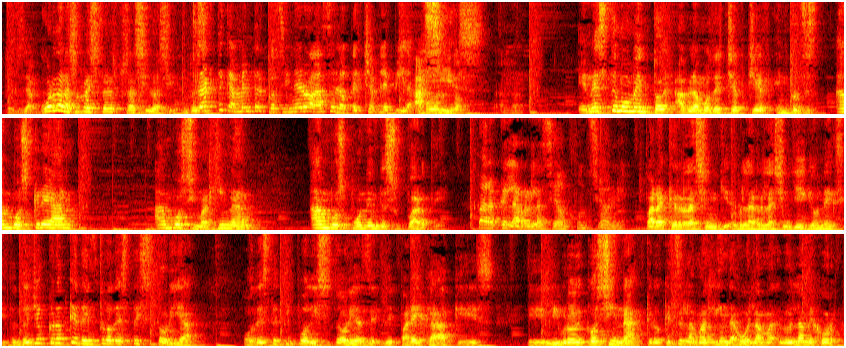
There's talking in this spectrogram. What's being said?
Entonces, de acuerdo a las otras historias, pues ha sido así. Entonces, Prácticamente el cocinero hace lo que el chef le pida. Así punto. es. Ajá. En este momento hablamos de chef chef. Entonces, ambos crean, ambos imaginan, ambos ponen de su parte Para que la relación funcione. para que relación- la relación llegue a un éxito. Entonces, yo creo que dentro de esta historia o de este tipo de historias de, de pareja, que es el libro de cocina, creo que esta es la más linda o es la, ma- o es la mejor.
